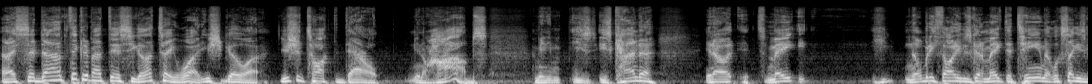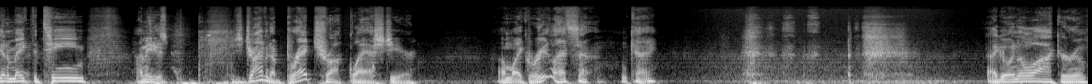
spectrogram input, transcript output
And I said, "Nah, "I'm thinking about this." He goes, "I'll tell you what. You should go. Uh, you should talk to Daryl. You know, Hobbs. I mean, he, he's he's kind of, you know, it's made he, nobody thought he was going to make the team. It looks like he's going to make the team. I mean, he was he was driving a bread truck last year. I'm like, really? That's uh, okay. I go into the locker room,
